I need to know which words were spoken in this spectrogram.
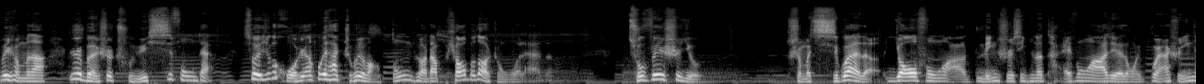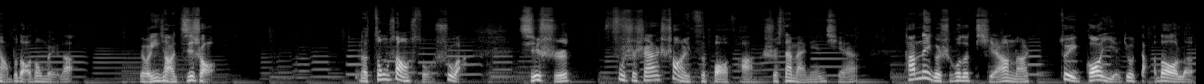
为什么呢？日本是处于西风带，所以这个火山灰它只会往东飘，它飘不到中国来的，除非是有什么奇怪的妖风啊、临时形成的台风啊这些东西，不然是影响不到东北的，对吧？影响极少。那综上所述啊，其实富士山上一次爆发是三百年前，它那个时候的体量呢，最高也就达到了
